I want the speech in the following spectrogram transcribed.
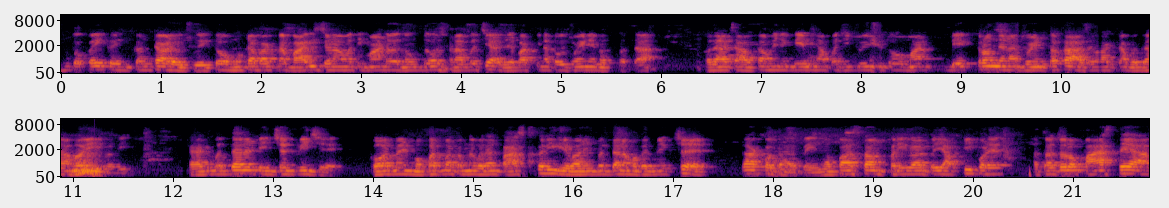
હું તો કઈ કઈ કંટાળ્યો છું. એક તો મોટા ભાગના બાવીસ જણામાંથી માંડ નવ, દસ જણા બચ્યા છે. બાકીના તો જોઈને નથી થતા. કદાચ આવતા મહિને બે મહિના પછી જોઈશું તો માંડ બે, ત્રણ જણા જોઈન થતા હશે. બાકીના બધા હરી કારણ કે બધાને ટેન્શન ફ્રી છે. ગવર્મેન્ટ મફતમાં તમને બધાને પાસ કરી દેવાની બધાના મગજમાં એક છે, રાખો તારે પછી ન પાસ થાવ ફરી વાર પછી આપવી પડે. અથવા ચલો પાસ થયા,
